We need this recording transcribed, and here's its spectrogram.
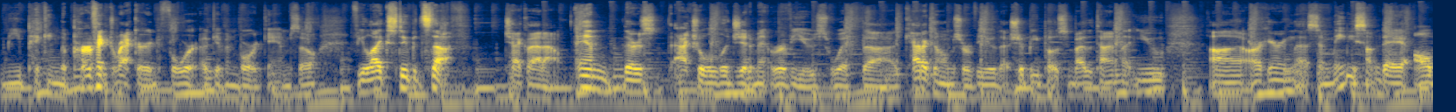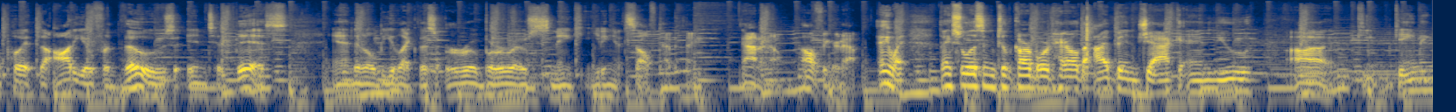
me picking the perfect record for a given board game. So if you like stupid stuff, check that out. And there's actual legitimate reviews with uh, Catacombs review that should be posted by the time that you uh, are hearing this. And maybe someday I'll put the audio for those into this, and it'll be like this Ouroboros snake eating itself type of thing. I don't know. I'll figure it out. Anyway, thanks for listening to the Cardboard Herald. I've been Jack, and you uh, keep gaming,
